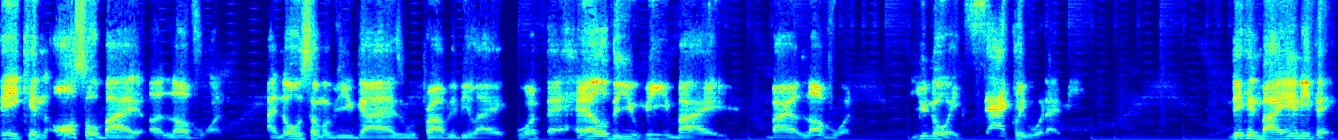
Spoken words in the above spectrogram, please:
they can also buy a loved one I know some of you guys would probably be like, "What the hell do you mean by by a loved one?" You know exactly what I mean. They can buy anything.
